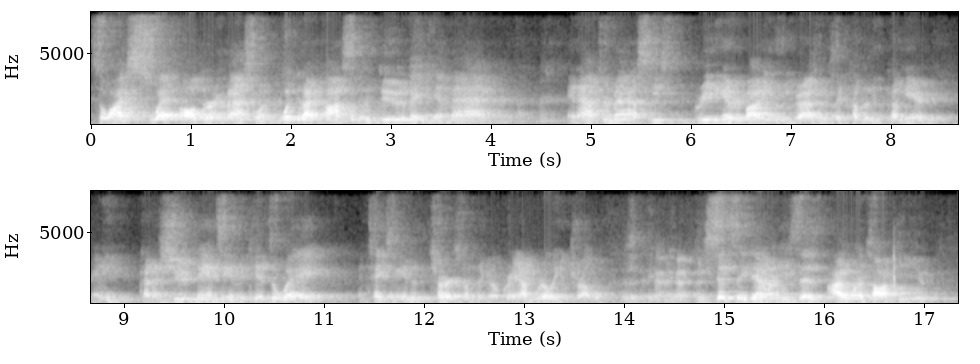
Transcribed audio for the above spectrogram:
So I sweat all during Mass going, what did I possibly do to make him mad? And after Mass, he's greeting everybody, and he grabs me and says, come, to, come here. And he kind of shooed Nancy and the kids away and takes me into the church. And I'm thinking, okay, I'm really in trouble. he sits me down and he says, I want to talk to you.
